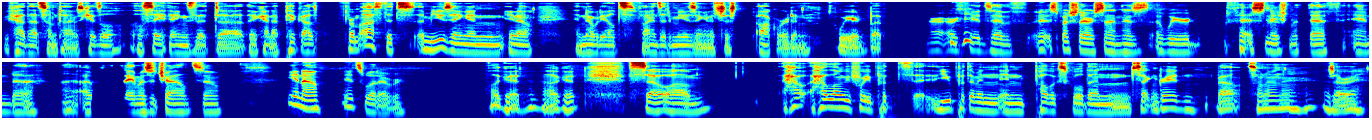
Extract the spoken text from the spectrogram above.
we've had that sometimes. Kids will, will say things that uh, they kind of pick up from us that's amusing, and you know, and nobody else finds it amusing, and it's just awkward and weird, but. Our, our kids have, especially our son, has a weird fascination with death, and uh, I I was the same as a child. So, you know, it's whatever. All good, all good. So, um, how how long before you put you put them in, in public school? Then second grade, about somewhere in there. Is that right?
